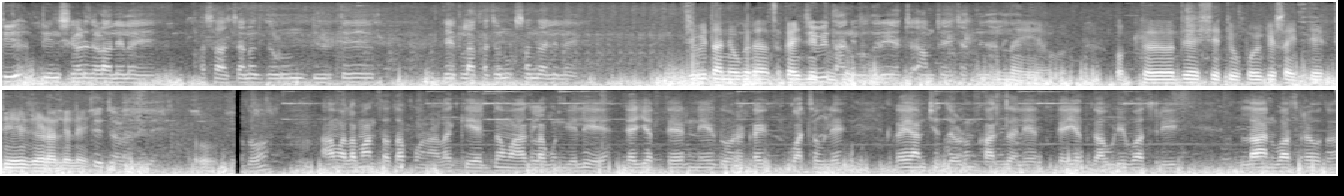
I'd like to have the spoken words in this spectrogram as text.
टी टीन शेड जळालेलं आहे. असं अचानक जळून दीड ते एक लाखाचं नुकसान झालेलं आहे. जीवितहानी वगैरे असं काही जीवितहानी वगैरे याच्या आमच्या याच्यात नाही झाली. नाही आहे. फक्त जे शेती उपयोगी साहित्य आहे ते जळालेलं आहे. ते जळालेलं आहे. हो. होतो आम्हाला माणसाचा फोन आला की एकदम आग लागून गेली आहे. त्याच्यात त्यांनी ढोरं काही वाचवले काही आमचे जळून खाक झाले त्याच्यात गावडी वासरी लहान वासरं होतं.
